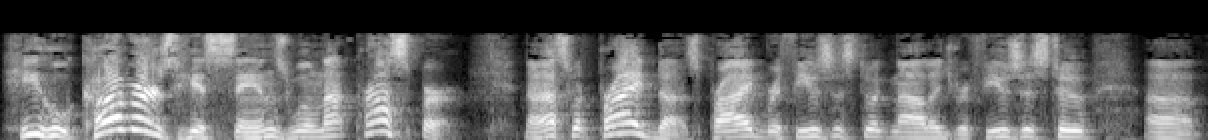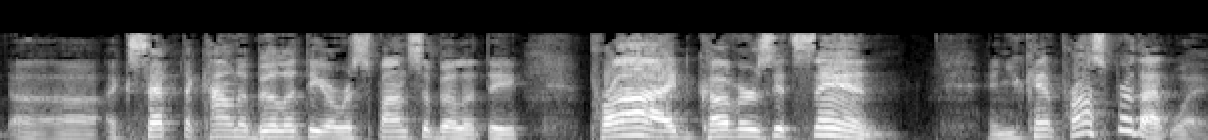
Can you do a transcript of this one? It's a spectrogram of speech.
He who covers his sins will not prosper. Now that's what pride does. Pride refuses to acknowledge, refuses to uh, uh, uh, accept accountability or responsibility. Pride covers its sin, and you can't prosper that way.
